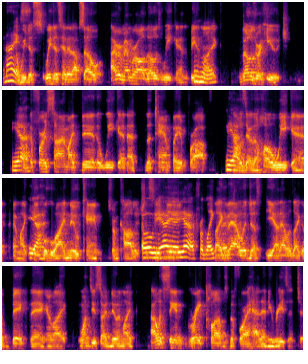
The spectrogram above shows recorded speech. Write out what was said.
nice And we just we just hit it up. So I remember all those weekends being Mhm. like those were huge. yeah Like the first time I did a weekend at the Tampa Improv, Yeah. I was there the whole weekend, and like Yeah. people who I knew came from college. to oh see yeah me. yeah yeah from like Like that was just yeah, that was like a big thing. Or like once you start doing like I was seeing great clubs before I had any reason to.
